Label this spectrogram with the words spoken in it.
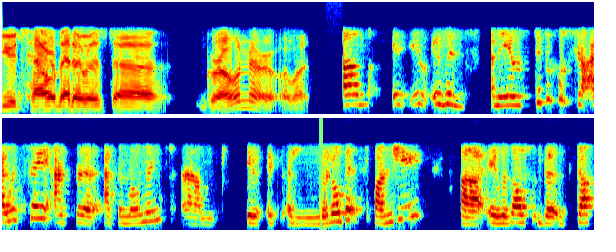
you tell that it was uh grown or, or what? Um, it, it, it was. I mean, it was difficult to. I would say at the at the moment, um, it, it's a little bit spongy. Uh, it was also the duck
